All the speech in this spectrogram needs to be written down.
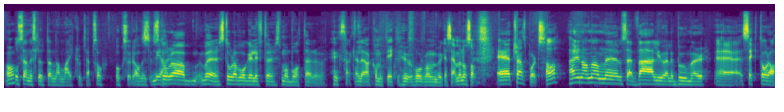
Ja. Och sen i slutändan microcaps också. Det har vi inte med stora, vad stora vågor lyfter små båtar. Exakt. Eller jag kommer inte ihåg vad man brukar säga. Men något sånt. Eh, transports. Ja, här är en annan eh, value eller boomer-sektor. Eh,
